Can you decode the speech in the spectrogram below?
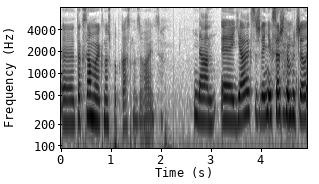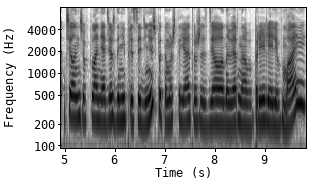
Е, так само, як наш подкаст називається. Да, э, я, к сожалению, к Сашиному челленджу в плане одежды не присоединюсь, потому что я это уже сделала, наверное, в апреле или в мае,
